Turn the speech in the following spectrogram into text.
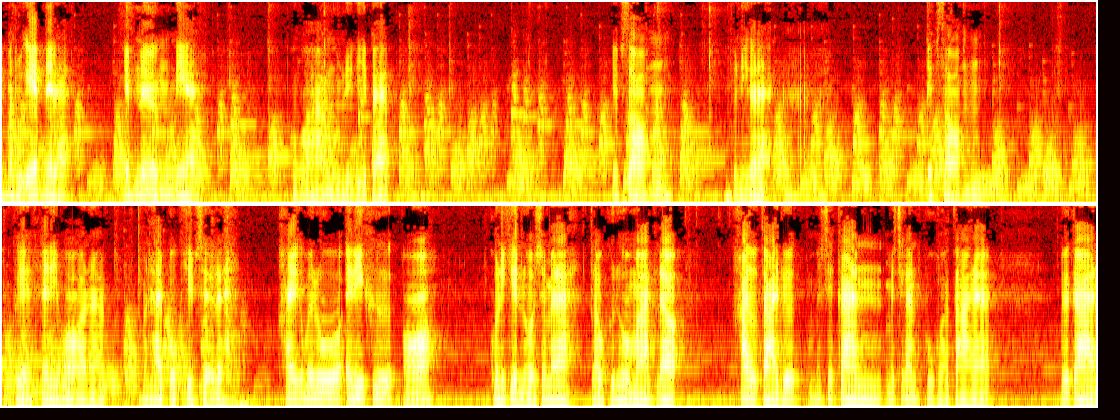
F มาทุก F นี่แหละ F1 เนี่ย ผมขอหามุมดีๆแป๊บ F2 ตัวนี้ก็ได้อ่าอ่า F2 โอเค แค่นี้พอนะครับ มาถ่ายปกคลิปเฉยเลย ใครก็ไม่รู้ ไอ้นี่คือ อ๋อ คนที่เขียนโน้ตใช่ไหมล่ะ เราคือโทมัส แล้วฆ่าตัวตายด้วยไม่ใช่การไม่ใช่การผูกคอตายนะ ด้วยการ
